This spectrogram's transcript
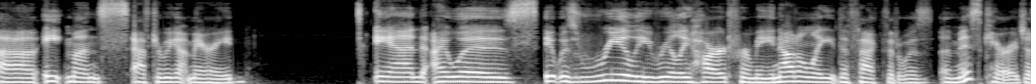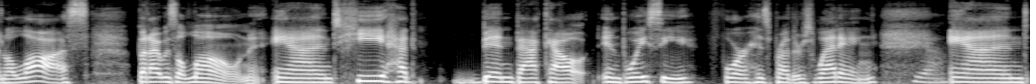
uh, eight months after we got married. And I was, it was really, really hard for me. Not only the fact that it was a miscarriage and a loss, but I was alone. And he had been back out in Boise for his brother's wedding. Yeah. And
